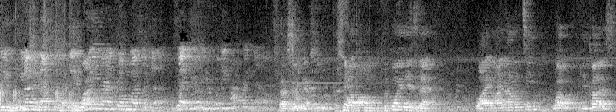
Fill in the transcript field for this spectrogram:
Coming you. Not even a basketball player. Why are you wearing so much of that? Like, you're, you're really hot right now. Absolutely, absolutely. But um, the point is that why am I not on the team? Well, because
